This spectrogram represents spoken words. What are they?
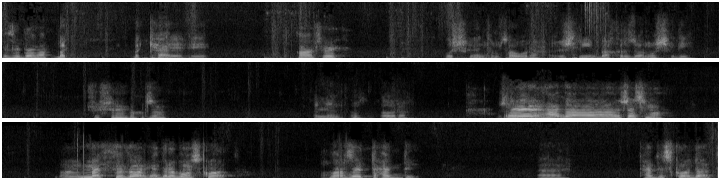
يزيد أنا؟ بكاية إيه؟ ها إيش فيك؟ وش اللي أنت مصورة 20 باخر زون وش ذي شو شنو بخرجون؟ اللي وش اللي إيه هذا شو اسمه؟ ممثل ذول قاعد يلعبون سكواد ظهر زي التحدي آه. تحدي سكوادات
